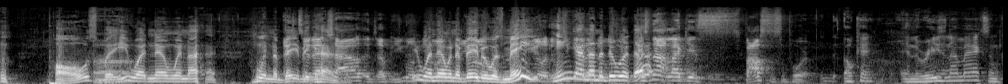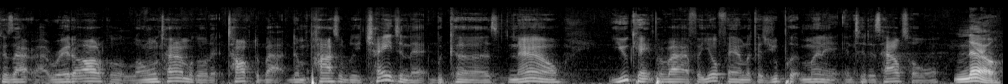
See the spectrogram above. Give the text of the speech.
Pause, but he uh, wasn't there when I when the baby to that got. child, you gonna- He wasn't there when the baby gonna- was made. He ain't what got nothing to do with that. It's not like it's spousal support. Okay, and the reason I'm asking because I, I read an article a long time ago that talked about them possibly changing that because now you can't provide for your family because you put money into this household. No.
